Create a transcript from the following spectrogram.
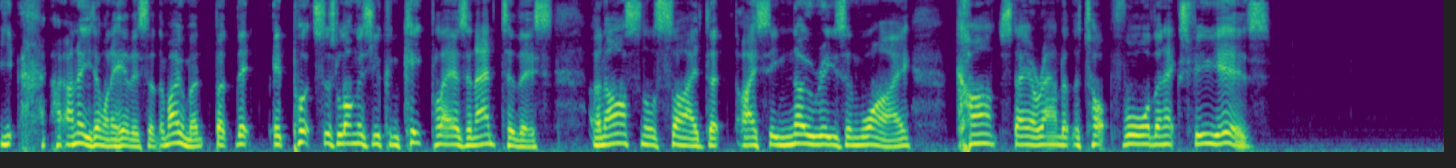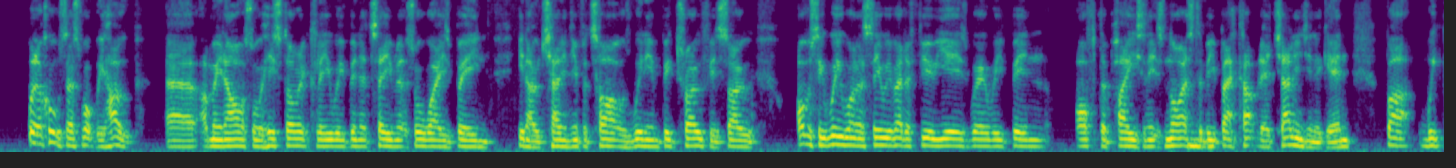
you, I know you don't want to hear this at the moment, but it, it puts, as long as you can keep players and add to this, an Arsenal side that I see no reason why can't stay around at the top for the next few years. Well, of course, that's what we hope. Uh, I mean, Arsenal historically, we've been a team that's always been, you know, challenging for titles, winning big trophies. So obviously, we want to see. We've had a few years where we've been off the pace, and it's nice mm. to be mm. back up there challenging again. But we,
